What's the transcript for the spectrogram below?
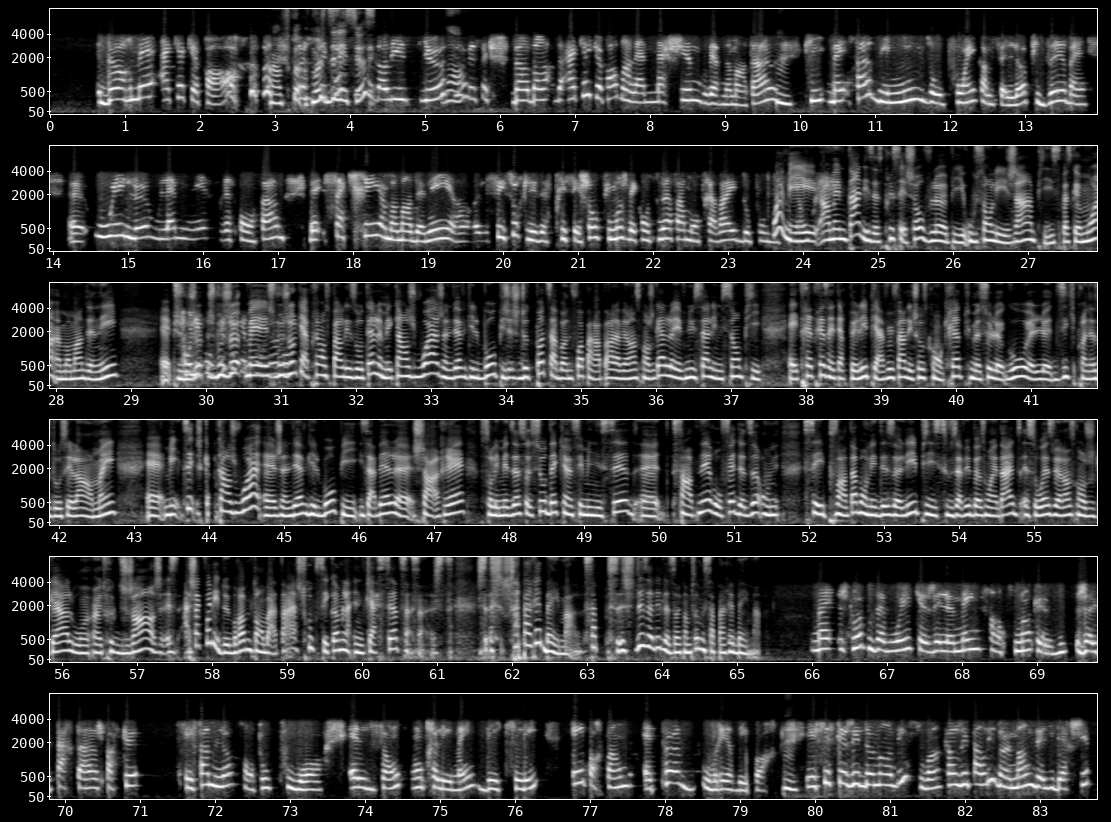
Dormait à quelque part. En tout cas, moi je dis les cieux. dans les cieux, mais c'est dans, dans, à quelque part dans la machine gouvernementale. Hmm. Puis ben faire des mises au point comme celle-là, puis dire ben euh, où est le ou la ministre responsable, ben, ça crée à un moment donné, c'est sûr que les esprits s'échauffent, puis moi, je vais continuer à faire mon travail d'opposition. Oui, mais en même temps, les esprits s'échauffent, là, puis où sont les gens, puis c'est parce que moi, à un moment donné, euh, je, vous jure, je vous jure, mais je vous jure qu'après on se parle des hôtels. mais quand je vois Geneviève Guilbeault, puis je, doute pas de sa bonne foi par rapport à la violence conjugale, là, elle est venue ici à l'émission, puis elle est très très interpellée, puis elle veut faire des choses concrètes. Puis Monsieur Legault elle le dit qu'il prenait ce dossier-là en main. Euh, mais tu sais, quand je vois euh, Geneviève Guilbeault puis Isabelle Charret sur les médias sociaux, dès qu'il y a un féminicide, s'en tenir au fait de dire on c'est épouvantable, on est désolé, puis si vous avez besoin d'aide, SOS violence conjugale ou un, truc du genre, à chaque fois les deux bras me tombent à terre. Je trouve que c'est comme une cassette. Ça, ça, paraît bien mal. je suis désolée de le dire comme ça, mais ça paraît bien mal. Ben, je dois vous avouer que j'ai le même sentiment que vous. Je le partage parce que ces femmes-là sont au pouvoir. Elles ont entre les mains des clés importantes. Elles peuvent ouvrir des portes. Hmm. Et c'est ce que j'ai demandé souvent quand j'ai parlé d'un manque de leadership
